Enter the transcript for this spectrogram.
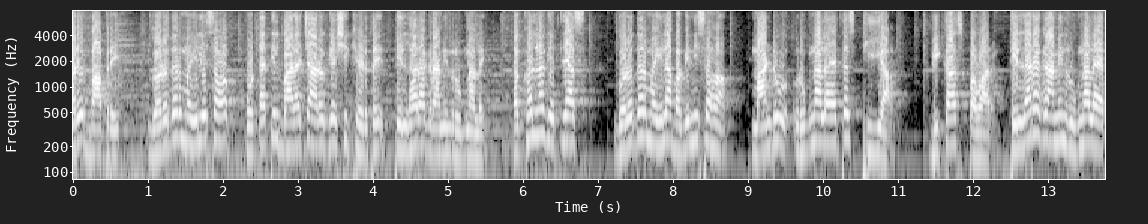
अरे बापरे गरोदर महिलेसह पोटातील बाळाच्या आरोग्याशी खेळते तेल्हारा ग्रामीण रुग्णालय. दखल न घेतल्यास गरोदर महिला भगिनीसह मांडू रुग्णालयातच ठिय्या. विकास पवार. तेल्हारा ग्रामीण रुग्णालयात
